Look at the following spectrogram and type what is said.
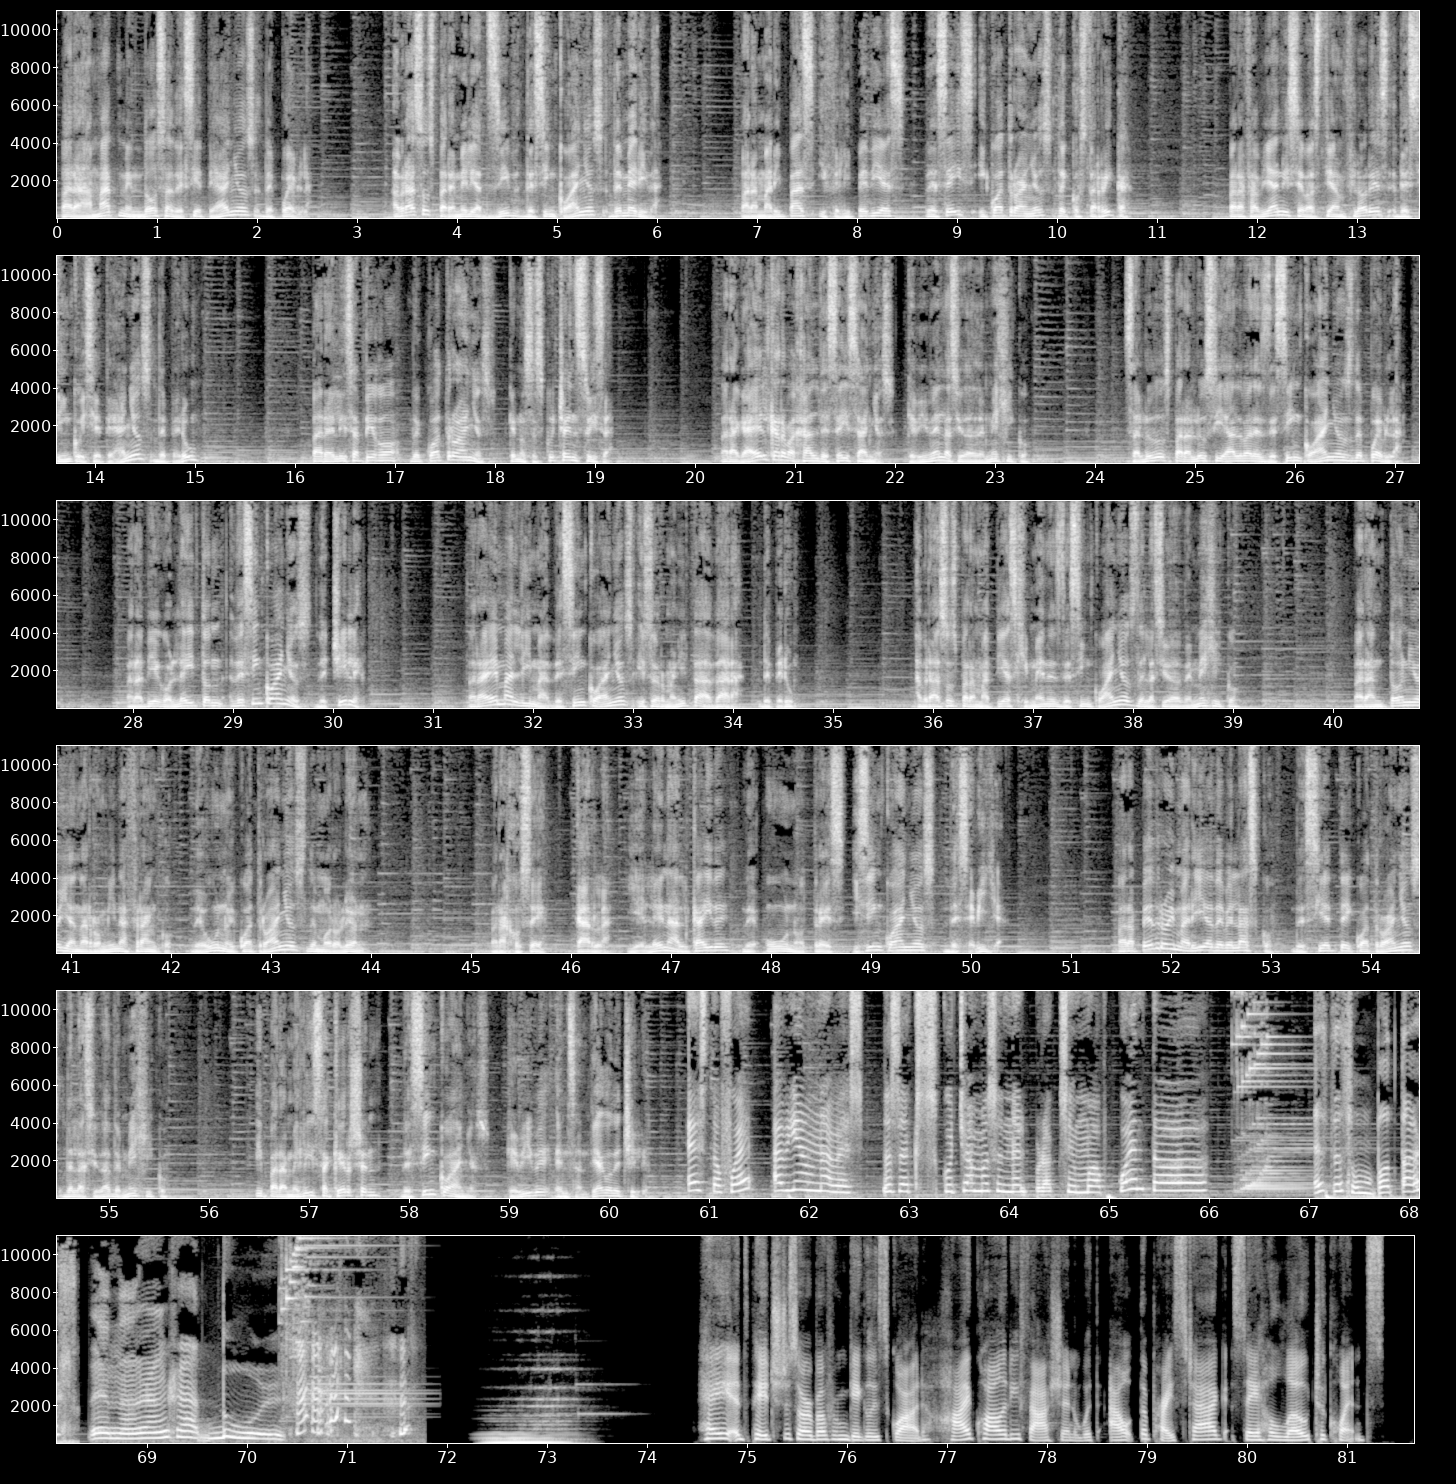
Para Amat Mendoza, de 7 años, de Puebla. Abrazos para Emilia Ziv, de 5 años, de Mérida para Maripaz y Felipe X, de 6 y 4 años, de Costa Rica. Para Fabián y Sebastián Flores, de 5 y 7 años, de Perú. Para Elisa Piego, de 4 años, que nos escucha en Suiza. Para Gael Carvajal, de 6 años, que vive en la Ciudad de México. Saludos para Lucy Álvarez, de 5 años, de Puebla. Para Diego Leighton, de 5 años, de Chile. Para Emma Lima, de 5 años, y su hermanita Adara, de Perú. Abrazos para Matías Jiménez de 5 años de la Ciudad de México. Para Antonio y Ana Romina Franco de 1 y 4 años de Moroleón. Para José, Carla y Elena Alcaide de 1, 3 y 5 años de Sevilla. Para Pedro y María de Velasco de 7 y 4 años de la Ciudad de México. Y para Melissa Kershen de 5 años que vive en Santiago de Chile. Esto fue Había una vez. Nos escuchamos en el próximo cuento. Este es un podcast de naranja dulce. Hey, it's Paige DeSorbo from Giggly Squad. High quality fashion without the price tag. Say hello to Quince.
